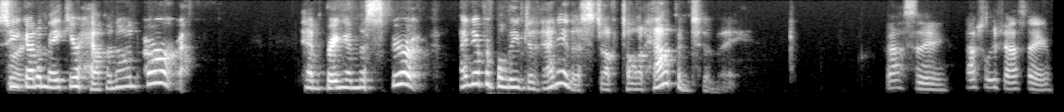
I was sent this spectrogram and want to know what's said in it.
So you got to make your heaven on earth and bring in the spirit. I never believed in any of this stuff till it happened to me. Fascinating. Absolutely fascinating.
